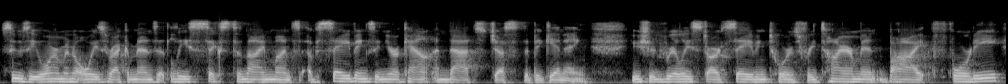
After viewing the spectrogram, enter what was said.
Suze Orman always recommends at least six to nine months of savings in your account, and that's just the beginning. You should really start saving towards retirement by 40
